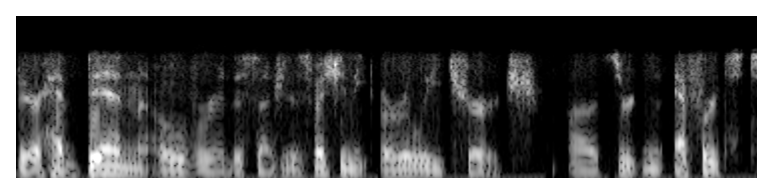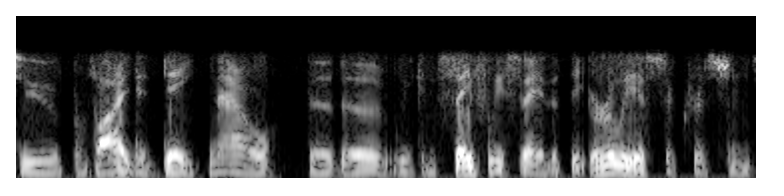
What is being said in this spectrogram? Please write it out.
there have been over the centuries, especially in the early church, uh, certain efforts to provide a date. Now, the, the we can safely say that the earliest of Christians,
